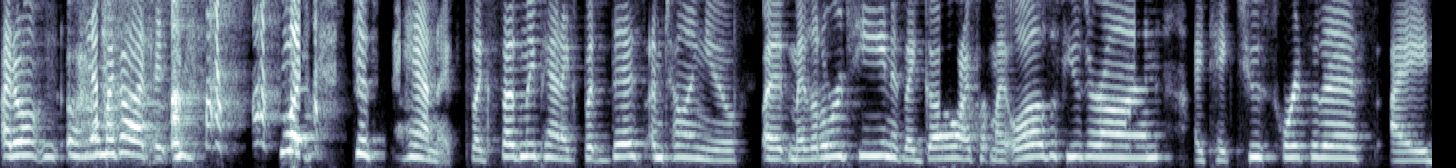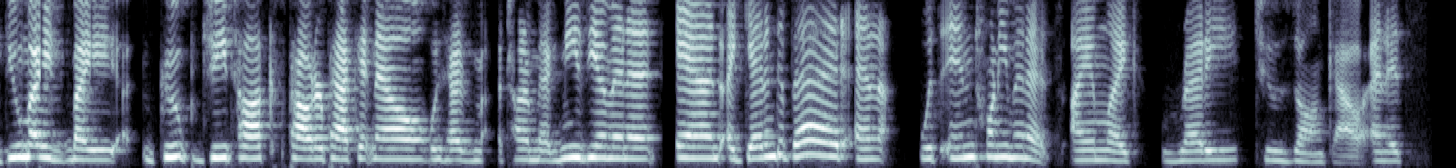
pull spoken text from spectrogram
i don't oh my god just panicked like suddenly panicked but this i'm telling you my, my little routine is i go i put my oil diffuser on i take two squirts of this i do my my goop g-tox powder packet now which has a ton of magnesium in it and i get into bed and within 20 minutes i am like ready to zonk out and it's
